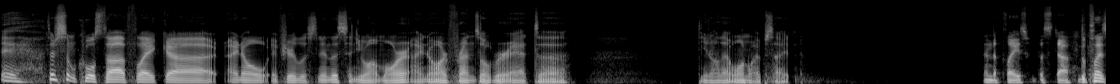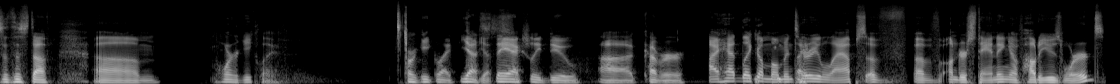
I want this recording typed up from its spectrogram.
Eh, there's some cool stuff. Like, uh, I know if you're listening to this and you want more, I know our friends over at, uh, you know, that one website, and the place with the stuff the place with the stuff, um, Horror Geek Life. or Geek Life? Yes, Yes. they actually do uh, cover. I had like a momentary lapse of of understanding of how to use words,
